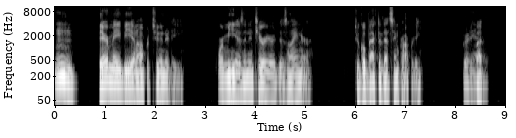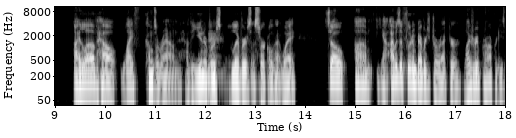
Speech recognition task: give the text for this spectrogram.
mm there may be an opportunity for me as an interior designer to go back to that same property. Brilliant. But I love how life comes around, how the universe mm. delivers a circle that way. So um, yeah, I was a food and beverage director, luxury properties,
